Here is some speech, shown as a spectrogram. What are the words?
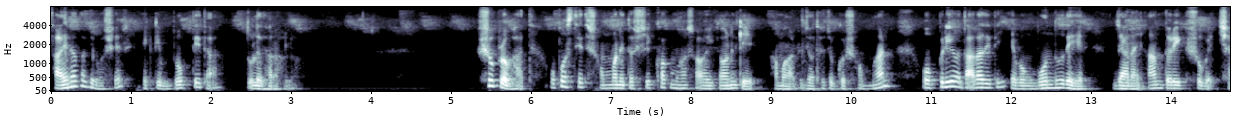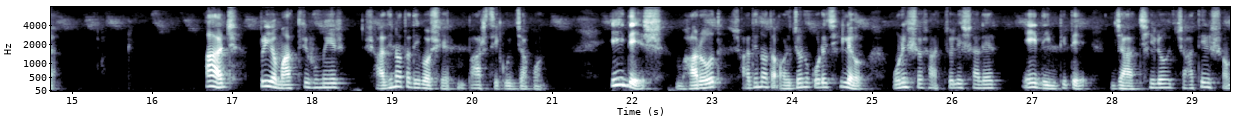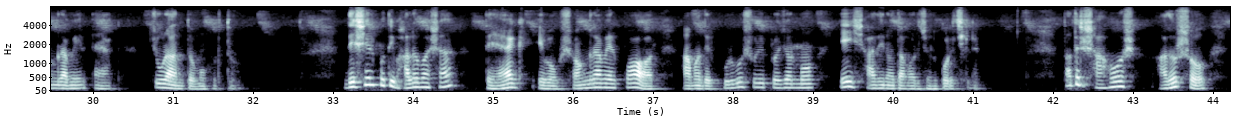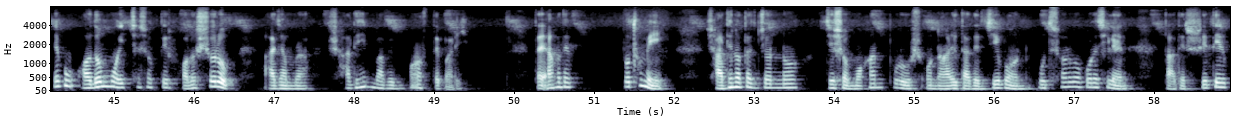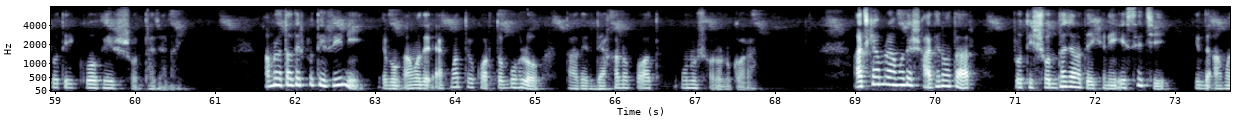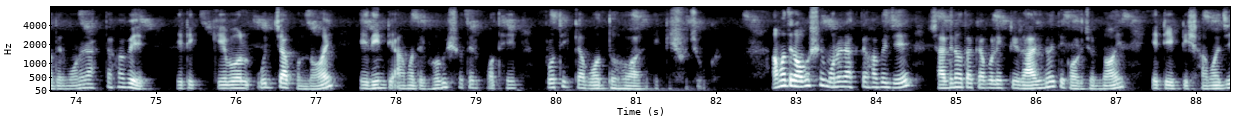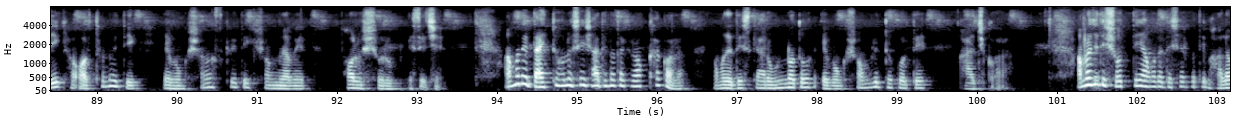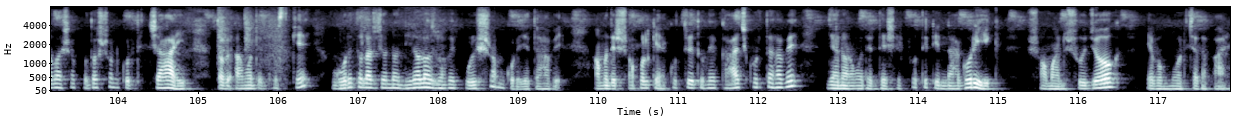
স্বাধীনতা দিবসের একটি বক্তৃতা তুলে ধরা হলো। সুপ্রভাত, উপস্থিত সম্মানিত শিক্ষক মহাশয়গণকে আমার যথাযোগ্য সম্মান ও প্রিয় দাদা দিদি এবং বন্ধুদের জানাই আন্তরিক শুভেচ্ছা। আজ প্রিয় মাতৃভূমির স্বাধীনতা দিবসের বার্ষিক উদযাপন। এই দেশ ভারত স্বাধীনতা অর্জন করেছিল উনিশশো সাতচল্লিশ সালের এই দিনটিতে যা ছিল জাতির সংগ্রামের এক চূড়ান্ত মুহূর্ত। দেশের প্রতি ভালোবাসা, ত্যাগ এবং সংগ্রামের পর আমাদের পূর্বসূরি প্রজন্ম এই স্বাধীনতা অর্জন করেছিলেন। তাদের সাহস, আদর্শ এবং অদম্য ইচ্ছাশক্তির ফলস্বরূপ আজ আমরা স্বাধীনভাবে বাঁচতে পারি। তাই আমাদের প্রথমেই স্বাধীনতার জন্য যেসব মহান পুরুষ ও নারী তাদের জীবন উৎসর্গ করেছিলেন তাদের স্মৃতির প্রতি গভীর শ্রদ্ধা জানাই। আমরা তাদের প্রতি ঋণী এবং আমাদের একমাত্র কর্তব্য হলো তাদের দেখানো পথ অনুসরণ করা। আজকে আমরা আমাদের স্বাধীনতার প্রতি শ্রদ্ধা জানাতে এখানে এসেছি, কিন্তু আমাদের মনে রাখতে হবে এটি কেবল উদযাপন নয়, এই দিনটি আমাদের ভবিষ্যতের পথে প্রতিজ্ঞাবদ্ধ হওয়ার একটি সুযোগ। আমাদের অবশ্যই মনে রাখতে হবে যে স্বাধীনতা কেবল একটি রাজনৈতিক অর্জন নয় এটি একটি সামাজিক, অর্থনৈতিক এবং সাংস্কৃতিক সংগ্রামের ফলস্বরূপ এসেছে। আমাদের দায়িত্ব হলো সেই স্বাধীনতাকে রক্ষা করা, আমাদের দেশকে আরও উন্নত এবং সমৃদ্ধ করতে কাজ করা। আমরা যদি সত্যি আমাদের দেশের প্রতি ভালোবাসা প্রদর্শন করতে চাই, তবে আমাদের দেশকে গড়ে তোলার জন্য নিরলসভাবে পরিশ্রম করে যেতে হবে। আমাদের সকলকে একত্রিত হয়ে কাজ করতে হবে, যেন আমাদের দেশের প্রতিটি নাগরিক সমান সুযোগ এবং মর্যাদা পায়।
